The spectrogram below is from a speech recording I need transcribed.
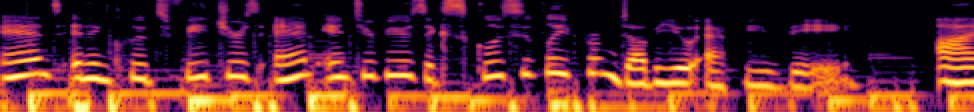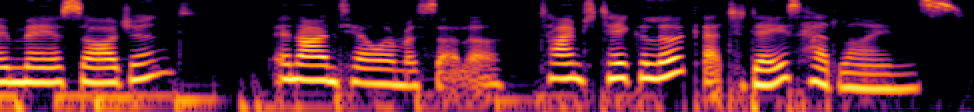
And it includes features and interviews exclusively from WFUV. I'm Maya Sargent. And I'm Taylor Macetta. Time to take a look at today's headlines.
